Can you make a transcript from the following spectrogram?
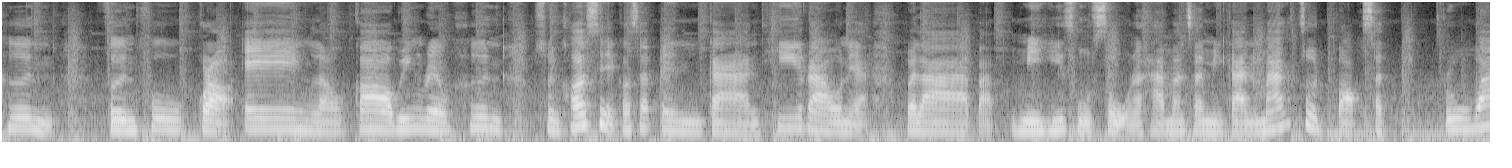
ขึ้นฟื้นฟูเกราะเองแล้วก็วิ่งเร็วขึ้น ส่วนข้อเสียก็จะเป็นการที่เราเนี่ย เวลาแบบมีฮีทสูงๆนะคะ มันจะมีการมากจุดบอกศัต รู้ว่า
